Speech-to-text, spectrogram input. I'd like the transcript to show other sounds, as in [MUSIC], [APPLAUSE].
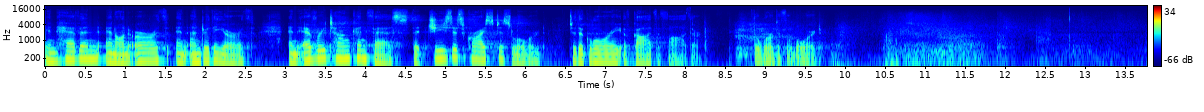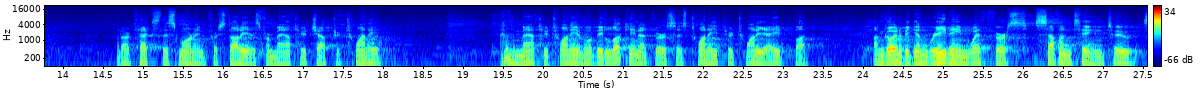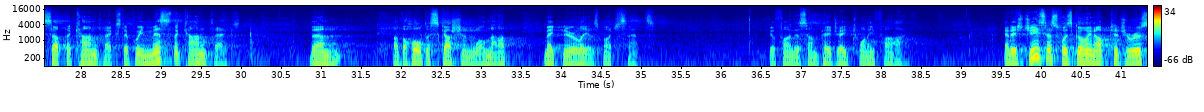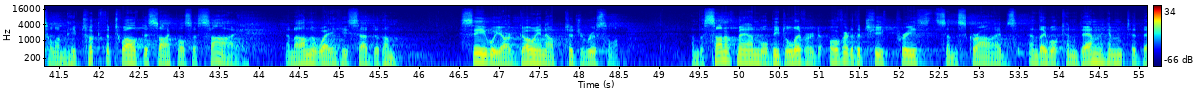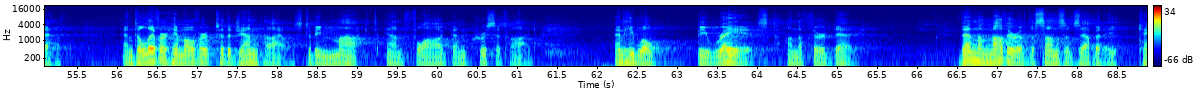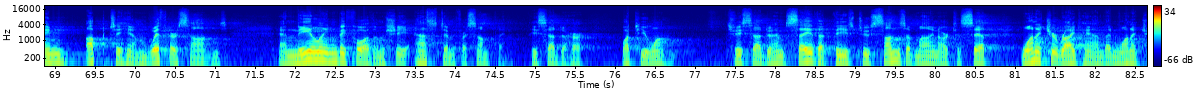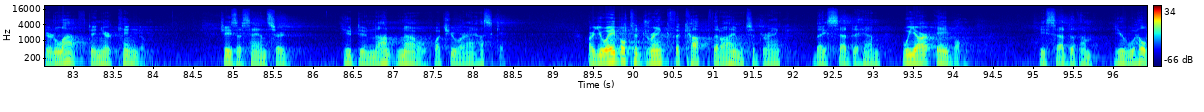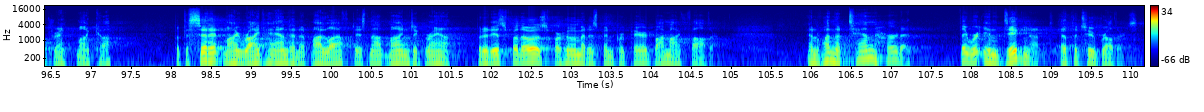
in heaven and on earth and under the earth, and every tongue confess that Jesus Christ is Lord to the glory of God the Father. The word of the Lord. And our text this morning for study is from Matthew chapter 20. [CLEARS THROAT] Matthew 20, and we'll be looking at verses 20 through 28, but I'm going to begin reading with verse 17 to set the context. If we miss the context, then uh, the whole discussion will not make nearly as much sense. You'll find this on page 825. And as Jesus was going up to Jerusalem, he took the twelve disciples aside, and on the way he said to them, See, we are going up to Jerusalem and the Son of Man will be delivered over to the chief priests and scribes, and they will condemn him to death, and deliver him over to the Gentiles to be mocked and flogged and crucified. And he will be raised on the third day. Then the mother of the sons of Zebedee came up to him with her sons, and kneeling before them, she asked him for something. He said to her, What do you want? She said to him, Say that these two sons of mine are to sit, one at your right hand and one at your left, in your kingdom. Jesus answered, You do not know what you are asking. Are you able to drink the cup that I am to drink? They said to him, We are able. He said to them, You will drink my cup. But to sit at my right hand and at my left is not mine to grant, but it is for those for whom it has been prepared by my Father. And when the ten heard it, they were indignant at the two brothers.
